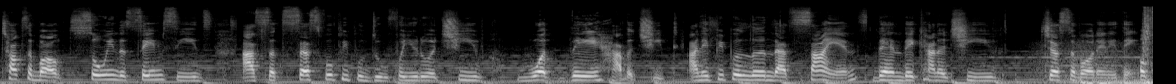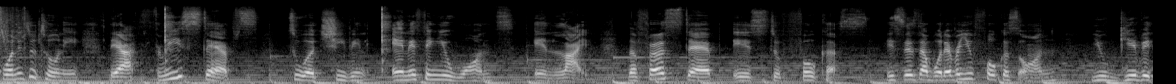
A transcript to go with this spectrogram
talks about sowing the same seeds as successful people do for you to achieve what they have achieved. And if people learn that science, then they can achieve just about anything. According to Tony, there are three steps to achieving anything you want in life. The first step is to focus. He says that whatever you focus on, you give it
